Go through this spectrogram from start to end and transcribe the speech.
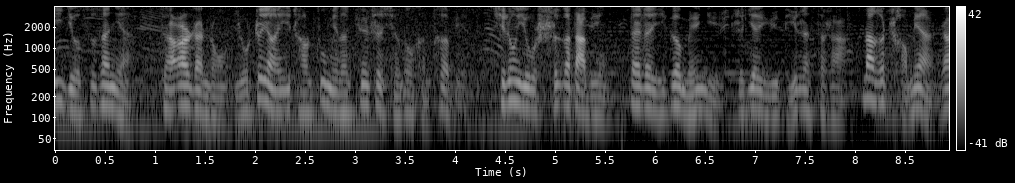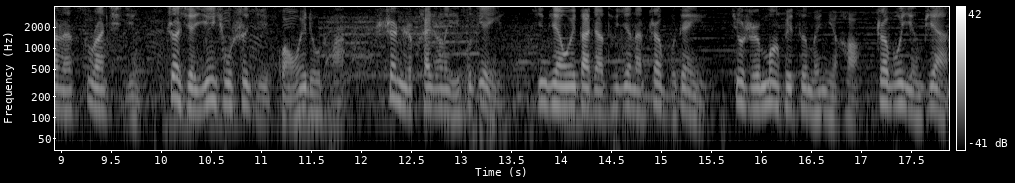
一九四三年，在二战中有这样一场著名的军事行动，很特别。其中有十个大兵带着一个美女，直接与敌人厮杀，那个场面让人肃然起敬。这些英雄事迹广为流传，甚至拍成了一部电影。今天为大家推荐的这部电影就是《孟菲斯美女号》。这部影片《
